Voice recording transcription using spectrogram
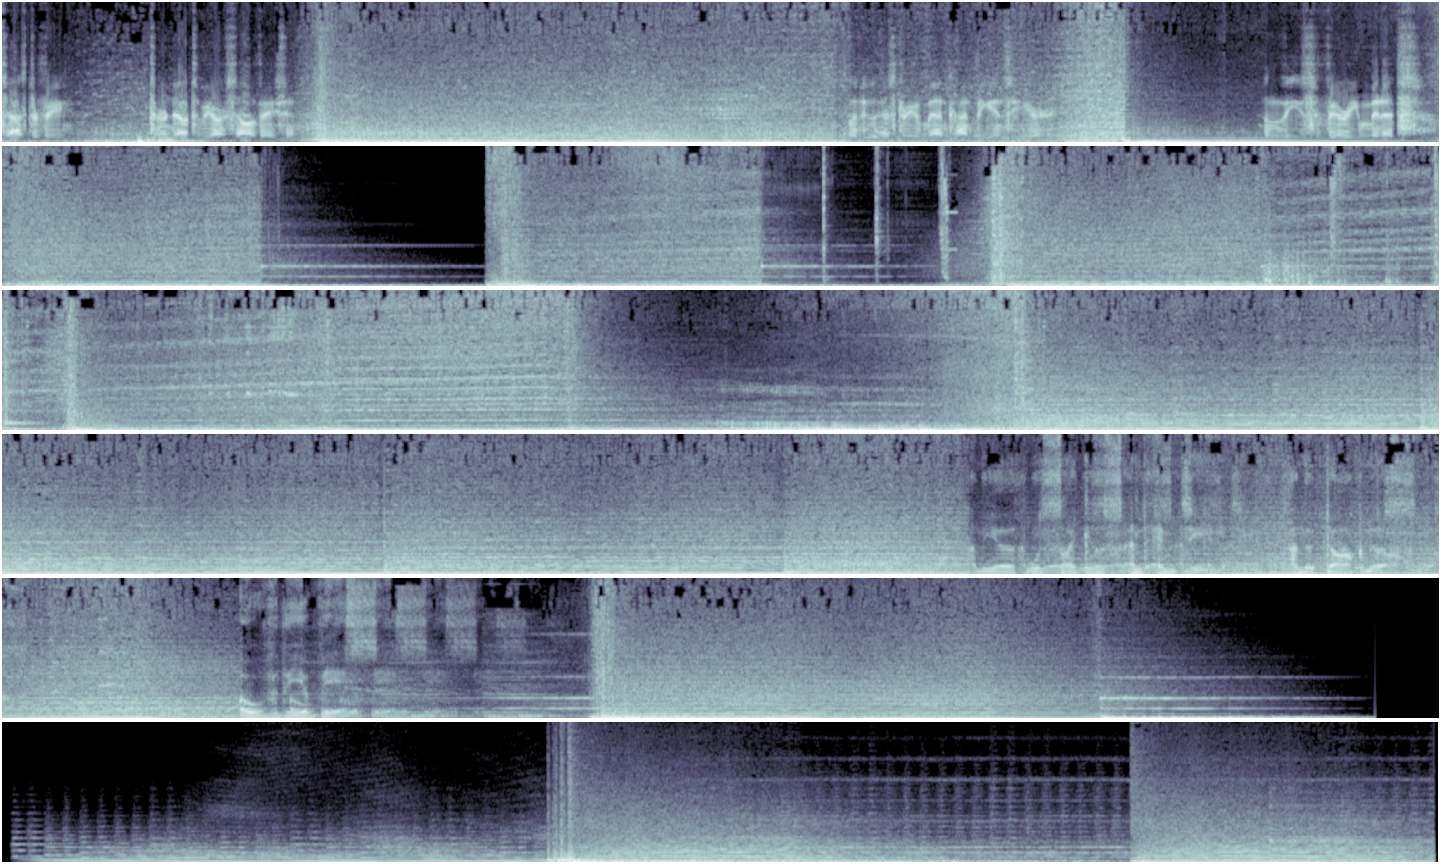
catastrophe turned out to be our salvation. The new history of mankind begins here. In these very minutes. The earth was sightless and empty, and the darkness over the abyss.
